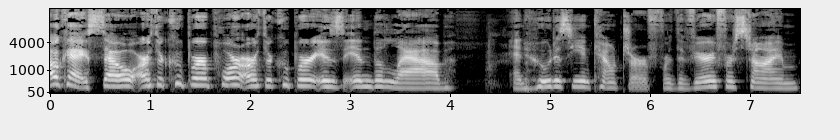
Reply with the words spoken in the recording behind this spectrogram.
okay, so Arthur Cooper, poor Arthur Cooper is in the lab. And who does he encounter? For the very first time,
